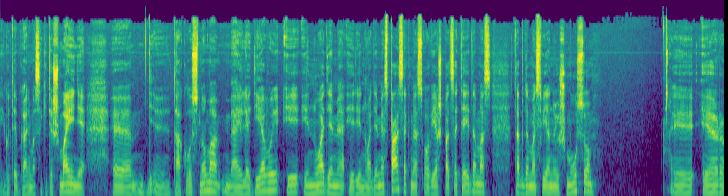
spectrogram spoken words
jeigu taip galima sakyti, išmainė e, tą klusnumą, meilę Dievui į, į nuodėmę ir į nuodėmės pasiekmes, o viešpats ateidamas, tapdamas vienu iš mūsų e, ir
